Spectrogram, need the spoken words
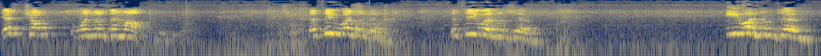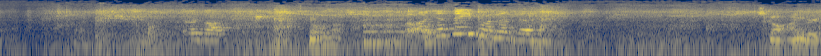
Just chop one of them up. Let's eat one of them. Let's eat one of them. Eat one of them. There we go. Oh, nice. Oh, just eat one of them. It's not hungry.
